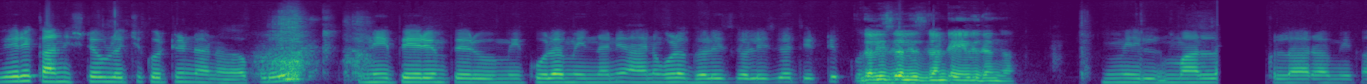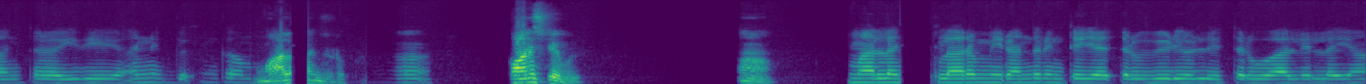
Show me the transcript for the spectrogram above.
వేరే కానిస్టేబుల్ వచ్చి కొట్టిండాను అప్పుడు నీ పేరేం పేరు? మీ కులం ఏందని ఆయన కూడా గలీజ్ గలీజ్గా తిట్టి గలీజ్ గలీజ్ అంటే ఏ విధంగా? మీ మళ్ళా కులారా మీకు అంత ఇది అని ఇంకా కానిస్టేబుల్. మళ్ళా కులారా మీరు అందరు ఇంతే చేస్తారు వీడియోలు తీస్తారు వాళ్ళు ఇల్లయ్యా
